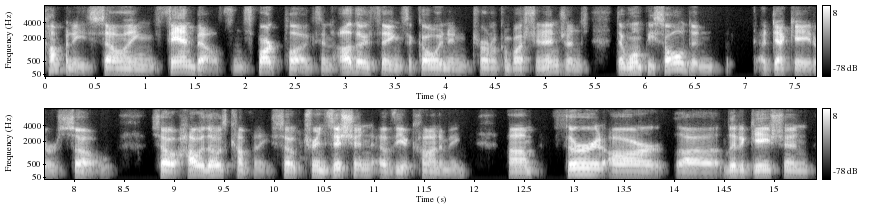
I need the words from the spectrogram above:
companies selling fan belts and spark plugs and other things that go in internal combustion engines that won't be sold in a decade or so. So, how are those companies? So, transition of the economy. Um, third are uh, litigation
